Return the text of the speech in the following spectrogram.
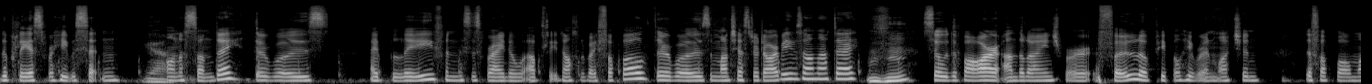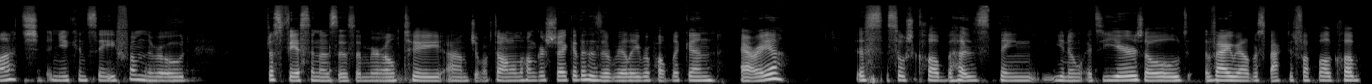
the place where he was sitting Yeah. on a Sunday. There was, I believe, and this is where I know absolutely nothing about football. There was a Manchester Derby was on that day, Mm-hmm. so the bar and the lounge were full of people who were in watching the football match, and you can see from the road. Just facing us is a mural to um, Joe McDonnell, the hunger striker. This is a really Republican area. This social club has been, you know, it's years old, a very well respected football club.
